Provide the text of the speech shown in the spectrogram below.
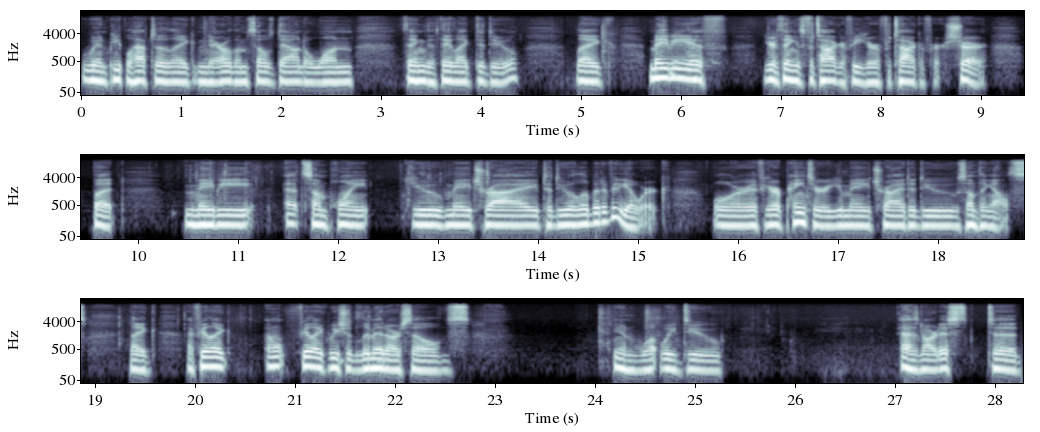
when people have to like narrow themselves down to one thing that they like to do. Like maybe Yeah. if your thing is photography, you're a photographer, sure. But maybe at some point you may try to do a little bit of video work. Or if you're a painter, you may try to do something else. Like I feel like I don't feel like we should limit ourselves in what we do as an artist to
